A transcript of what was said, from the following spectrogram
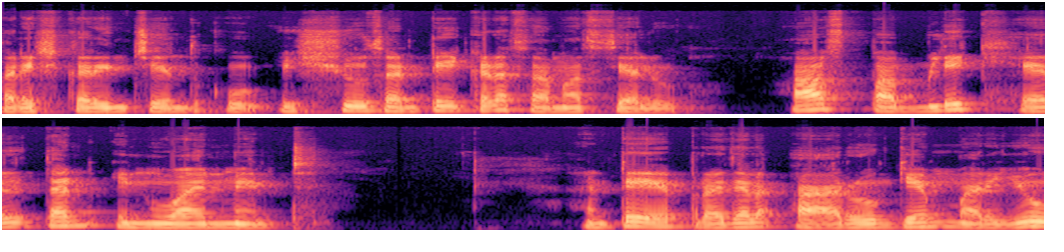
పరిష్కరించేందుకు ఇష్యూస్ అంటే ఇక్కడ సమస్యలు. Of public health and environment అంటే ప్రజల ఆరోగ్యం మరియు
